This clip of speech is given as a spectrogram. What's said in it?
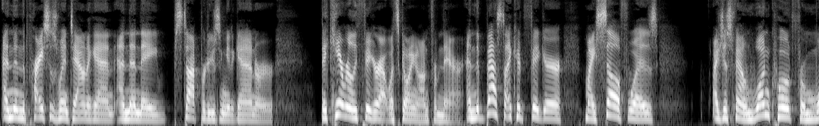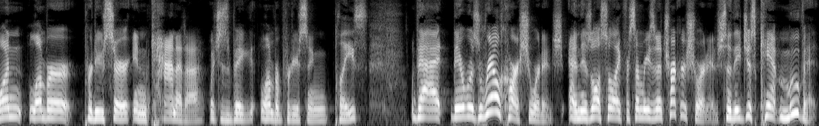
and then the prices went down again and then they stopped producing it again or they can't really figure out what's going on from there. And the best i could figure myself was I just found one quote from one lumber producer in Canada, which is a big lumber producing place, that there was rail car shortage. And there's also, like, for some reason, a trucker shortage. So they just can't move it.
